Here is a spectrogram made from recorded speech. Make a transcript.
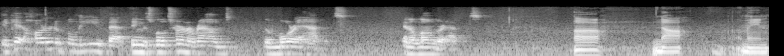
it get harder to believe that things will turn around the more it happens and the longer it happens? Uh, nah. I mean,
